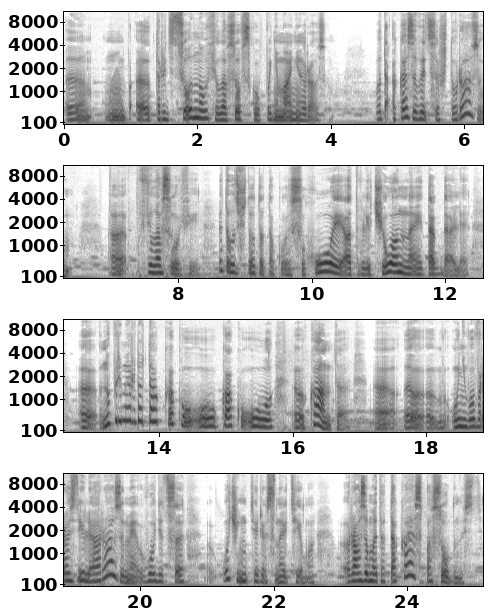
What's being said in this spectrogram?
э, э, традиционного философского понимания разума. Вот оказывается, что разум в философии это вот что-то такое сухое, отвлеченное и так далее. Ну, примерно так, как у, как у Канта. У него в разделе о разуме вводится очень интересная тема. Разум — это такая способность,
